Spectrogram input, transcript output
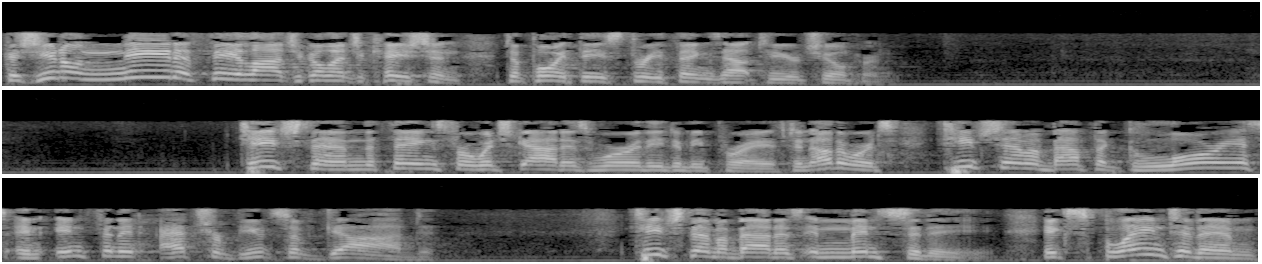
Because you don't need a theological education to point these three things out to your children. Teach them the things for which God is worthy to be praised. In other words, teach them about the glorious and infinite attributes of God. Teach them about His immensity. Explain to them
